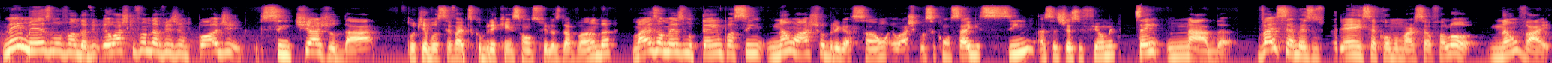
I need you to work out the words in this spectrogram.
nem mesmo o. Eu acho que WandaVision pode te ajudar, porque você vai descobrir quem são os filhos da Wanda, mas ao mesmo tempo, assim, não acho obrigação. Eu acho que você consegue sim assistir esse filme sem nada. Vai ser a mesma experiência, como o Marcel falou? Não vai.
